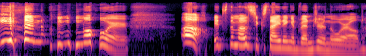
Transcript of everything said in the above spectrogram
even more. Oh, it's the most exciting adventure in the world.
